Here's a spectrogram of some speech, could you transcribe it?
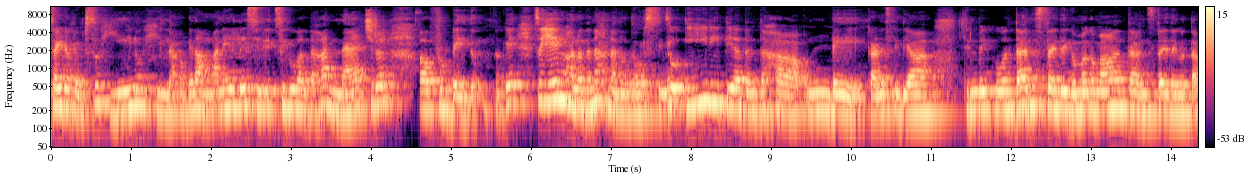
ಸೈಡ್ ಎಫೆಕ್ಟ್ಸು ಏನೂ ಇಲ್ಲ. ಓಕೆನಾ ಮನೆಯಲ್ಲೇ ಸಿರಿ, ಸಿಗುವಂತಹ ನ್ಯಾಚುರಲ್ ಫುಡ್ಡೇ ಇದು. ಓಕೆ ಸೊ ಏನು ಅನ್ನೋದನ್ನು ನಾನು ತೋರಿಸ್ತೀನಿ. ಸೊ ಈ ರೀತಿಯಾದಂತಹ ಉಂಡೆ ಕಾಣಿಸ್ತಿದೆಯಾ? ತಿನ್ನಬೇಕು ಅಂತ ಅನ್ನಿಸ್ತಾ ಇದೆ, ಘಮ ಘಮ ಅಂತ ಅನ್ನಿಸ್ತಾ ಇದೆ, ಗೊತ್ತಾ?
